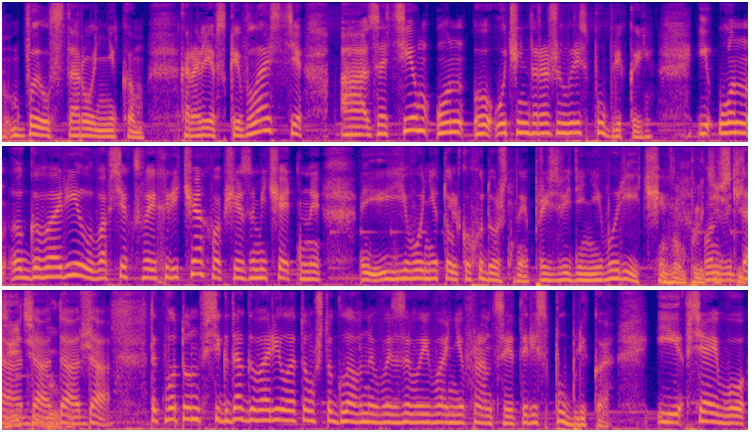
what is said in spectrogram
был сторонником королевской власти, а затем он э, очень дорожил республикой. И он говорил во всех своих речах, вообще замечательные его не только художественные произведения, его речи. Ну, политический он, да, деятель да, был да, вообще. да. Так вот, он всегда говорил о том, что главное завоевание Франции – это республика. И вся его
